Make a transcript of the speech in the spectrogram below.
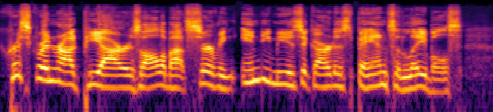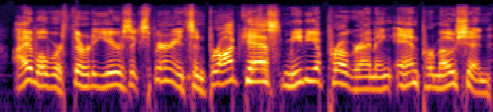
Chris Grindrod PR is all about serving indie music artists, bands, and labels. I have over 30 years' experience in broadcast, media programming, and promotion.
